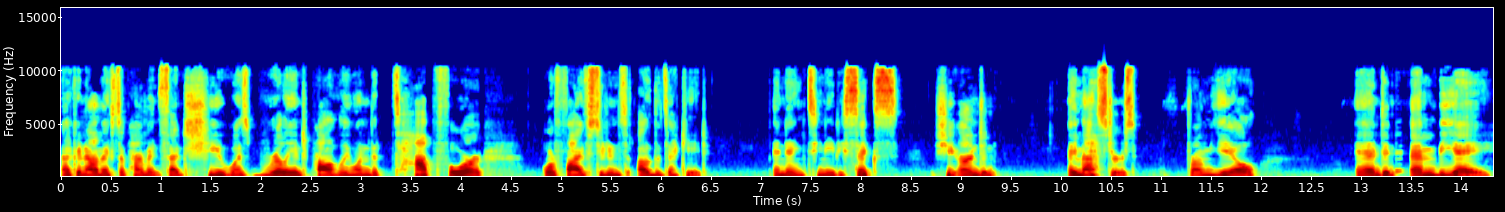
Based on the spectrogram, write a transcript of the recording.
economics department said she was brilliant, probably one of the top four or five students of the decade. In 1986, she earned an, a master's from Yale and an MBA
